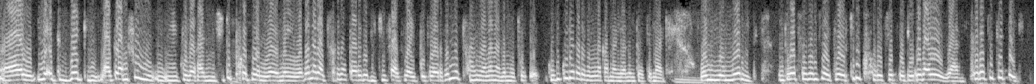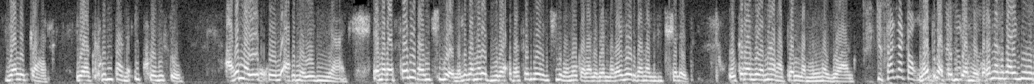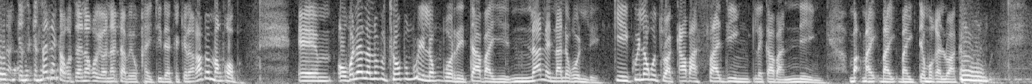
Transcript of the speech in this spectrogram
Ae, exactly. A ka mfo o o ipole gantši ke problem ya yona eo. Bona batho ge ba kare ba dutše fatshe ba ipotsa gore ge motho a nyalana le motho eh, kudu-kudu ge re bolela ka manyalo ntate mane. Mm. When you're married, ntho e tshwanetse e gore ke ditlhogo tse pedi go ba e one. Tlhogo tse tse pedi ya lekana, ya tlhompana equally so. Ga gona e kgolo, ga gona e nnyane. And-e basadi gantši le yone le bona ba dira, basadi ba bantši le bona o ka ba lebelela ba e le gore ba na le ditšhelete. o kry-a le yena a gatelela monna jalo ke sa nyaka go ke basadi ka moka go na le ba e le gore ke sa nyaka go tsena go yona taba e o kgaetsedi ya ka kere gape mangopo um o bolela le motho o mongwe e leng gore taba ye nna lenanegong le ke e kwile go tswa ka basading le ka banneng maitemogelo a ka mm.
